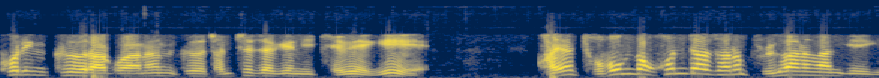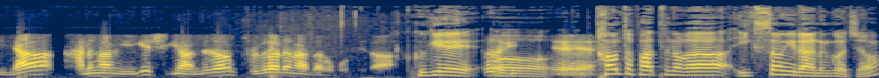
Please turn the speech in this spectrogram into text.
코링크라고 하는 그 전체적인 이 계획이 과연 조범동 혼자서는 불가능한 계획이냐 가능한 계획이 중요한데 저는 불가능하다고 봅니다. 그게 어 예. counter partner가 익성이라는 거죠.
